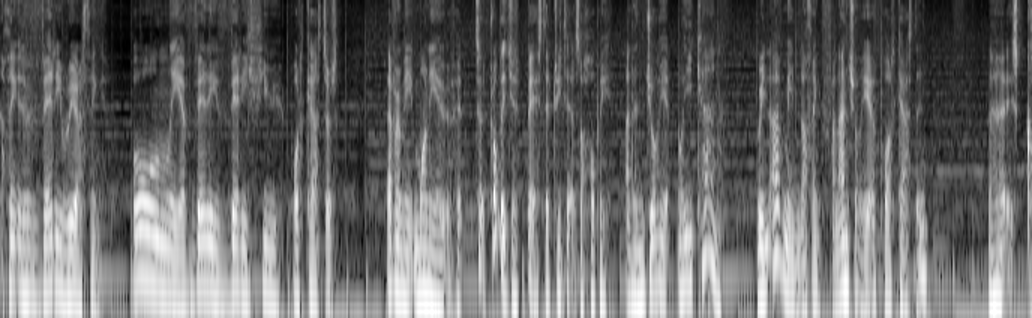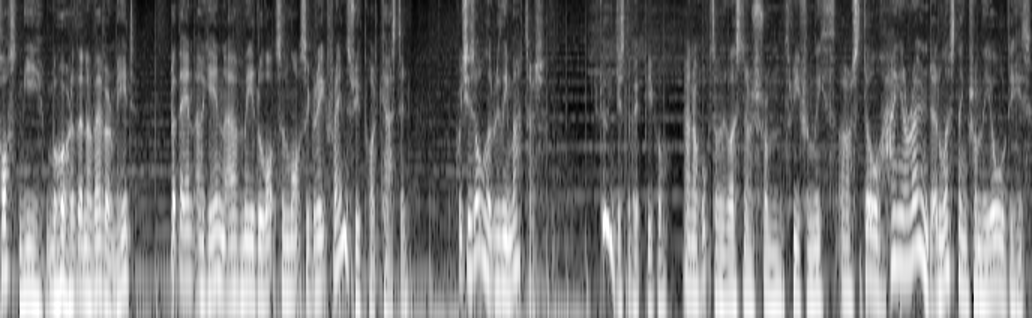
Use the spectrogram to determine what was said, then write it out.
I think is a very rare thing. Only a very, very few podcasters ever make money out of it. So it's probably just best to treat it as a hobby and enjoy it while you can. I mean, I've made nothing financially out of podcasting. Uh, it's cost me more than I've ever made. But then again, I've made lots and lots of great friends through podcasting, which is all that really matters. It's really just about people. And I hope some of the listeners from Three from Leith are still hanging around and listening from the old days.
